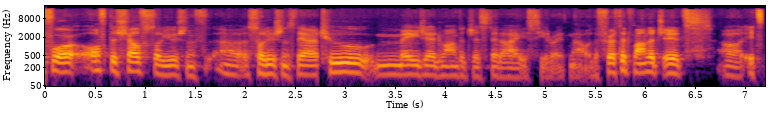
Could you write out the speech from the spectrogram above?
For off-the-shelf solutions, uh, solutions, there are two major advantages that I see right now. The first advantage is uh, it's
